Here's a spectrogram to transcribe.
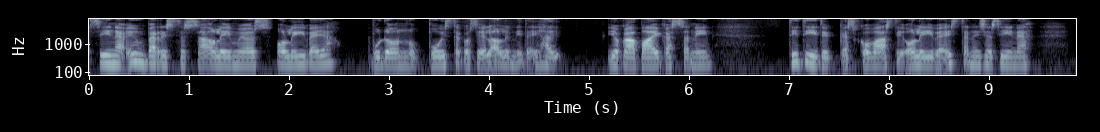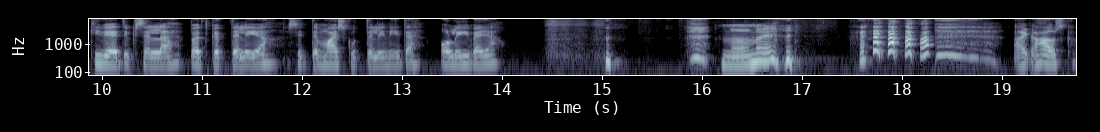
siinä ympäristössä oli myös oliveja pudonnut puista, kun siellä oli niitä ihan joka paikassa, niin Titi tykkäsi kovasti oliiveista, niin se siinä kivetyksellä pötkötteli ja sitten maiskutteli niitä oliiveja. No niin. Aika hauska.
